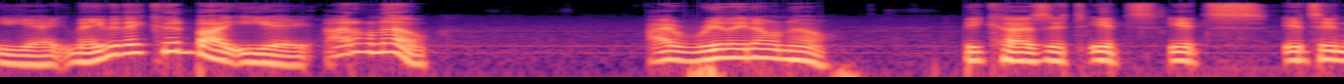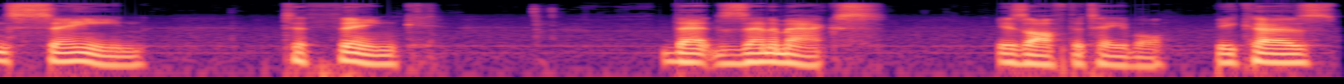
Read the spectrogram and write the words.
EA. Maybe they could buy EA. I don't know. I really don't know because it it's it's it's insane to think that ZeniMax is off the table because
